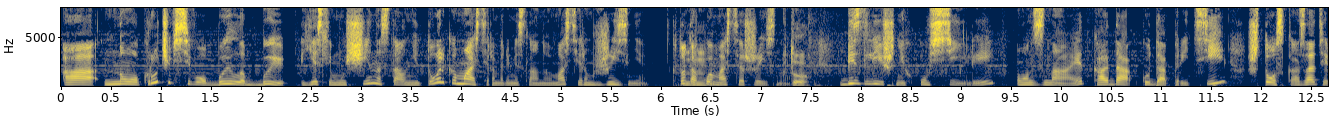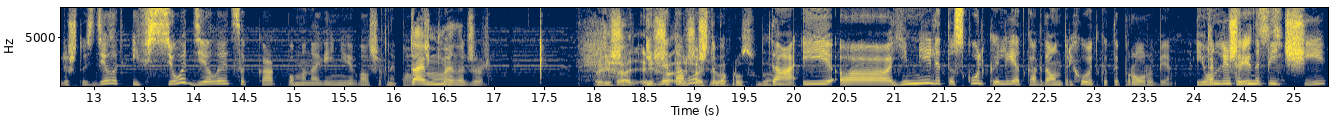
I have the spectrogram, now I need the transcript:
А, но круче всего было бы, если мужчина стал не только мастером ремесла, но и мастером жизни. Кто М. такой мастер жизни? Кто? Без лишних усилий он знает, когда, куда прийти, что сказать или что сделать, и все делается как по мановению волшебной палочки. Тайм-менеджер. Решать, И для реша- того, решатель чтобы- вопросов, да. Да, и э, Емеле-то сколько лет, когда он приходит к этой проруби? И он Так лежит 30. на печи.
